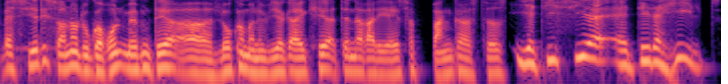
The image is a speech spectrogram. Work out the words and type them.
Hvad siger de så, når du går rundt med dem der, og lokummerne virker ikke her, den der radiator banker afsted? Ja, de siger, at det er da helt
